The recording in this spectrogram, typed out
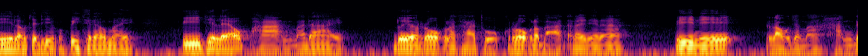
นี้เราจะดีกว่าปีที่แล้วไหมปีที่แล้วผ่านมาได้ ด้วยโรคราคาถูกโรคระบาดอะไรเนี่ยนะ ปีนี้เราจะมาหันไป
